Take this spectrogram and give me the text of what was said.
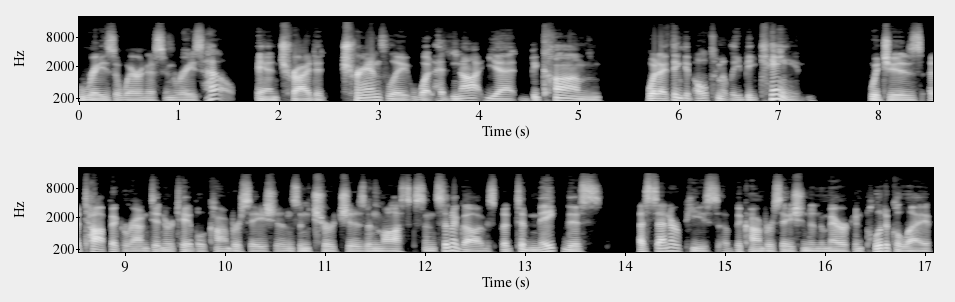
raise awareness and raise help and try to translate what had not yet become what I think it ultimately became, which is a topic around dinner table conversations and churches and mosques and synagogues, but to make this a centerpiece of the conversation in American political life.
